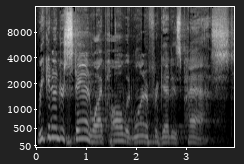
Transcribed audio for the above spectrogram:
We can understand why Paul would want to forget his past.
